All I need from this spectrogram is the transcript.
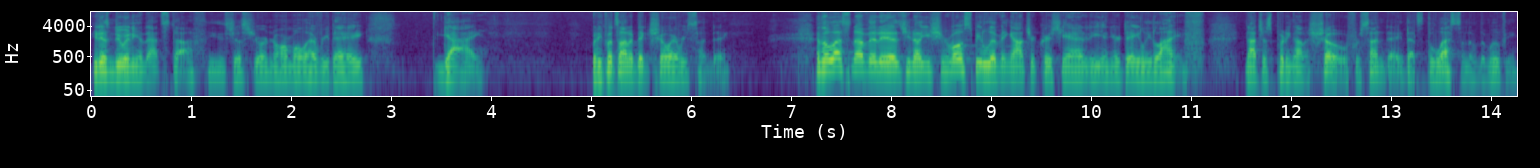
he doesn't do any of that stuff. He's just your normal, everyday guy. But he puts on a big show every Sunday. And the lesson of it is, you know, you're supposed to be living out your Christianity in your daily life, not just putting on a show for Sunday. That's the lesson of the movie.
